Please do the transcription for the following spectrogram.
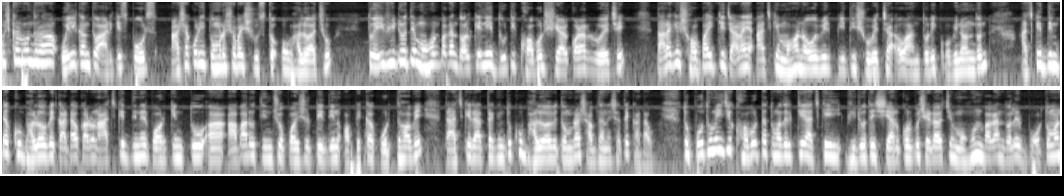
নমস্কার বন্ধুরা welcome to R K sports আশা করি তোমরা সবাই সুস্থ ও ভালো আছো। তো এই ভিডিওতে মোহনবাগান দলকে নিয়ে দুটি খবর শেয়ার করার রয়েছে। তার আগে সবাইকে জানাই আজকে মহানবমীর প্রীতি শুভেচ্ছা ও আন্তরিক অভিনন্দন। আজকের দিনটা খুব ভালোভাবে কাটাও, কারণ আজকের দিনের পর কিন্তু আবারও তিনশো পঁয়ষট্টি দিন অপেক্ষা করতে হবে। তা আজকের রাতটা কিন্তু খুব ভালোভাবে তোমরা সাবধানের সাথে কাটাও। তো প্রথমেই যে খবরটা তোমাদেরকে আজকে এই ভিডিওতে শেয়ার করব, সেটা হচ্ছে মোহনবাগান দলের বর্তমান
